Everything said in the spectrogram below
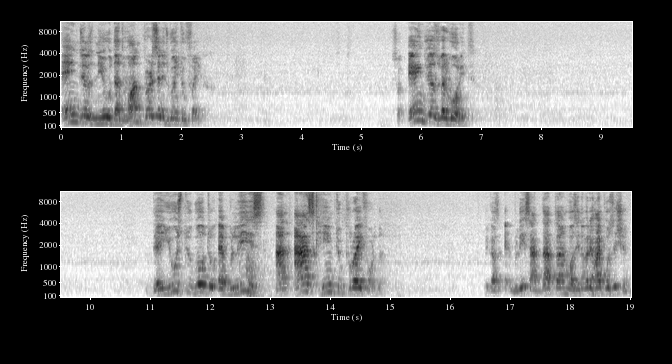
angels knew that one person is going to fail. So angels were worried. They used to go to Iblis and ask him to pray for them. Because Iblis at that time was in a very high position.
